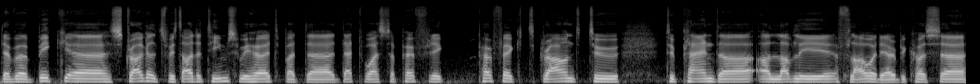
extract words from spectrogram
there were big uh, struggles with other teams we heard but uh, that was a perfect perfect ground to to plant a, a lovely flower there because uh,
